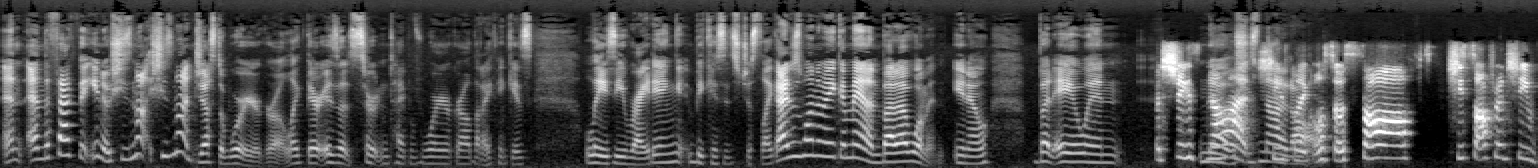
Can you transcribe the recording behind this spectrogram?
and and the fact that you know she's not she's not just a warrior girl. Like there is a certain type of warrior girl that I think is lazy writing because it's just like I just want to make a man, but a woman, you know. But Eowyn But she's No, not. she's She's, not at like all. also soft. She's soft when she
